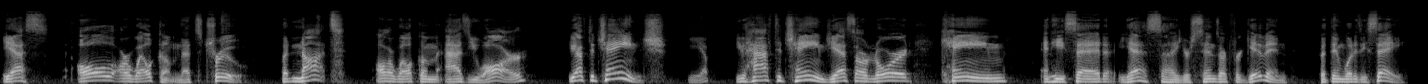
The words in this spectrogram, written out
yes, all are welcome. That's true. But not all are welcome as you are. You have to change. Yep. You have to change. Yes, our Lord came and he said, Yes, uh, your sins are forgiven. But then what does he say?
